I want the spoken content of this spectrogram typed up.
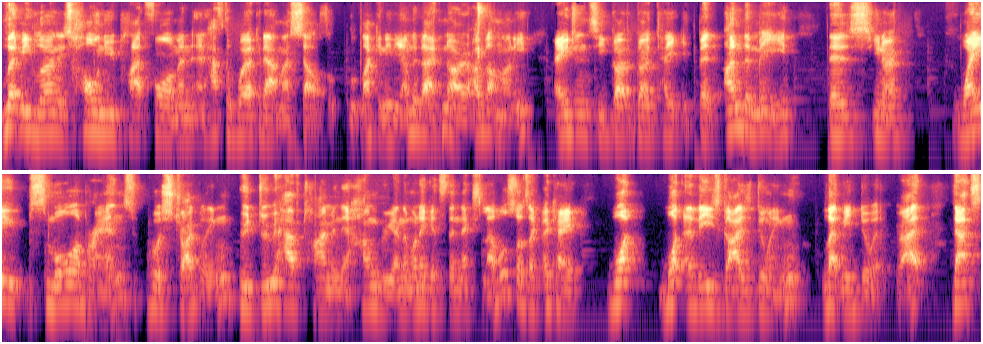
let me learn this whole new platform and, and have to work it out myself like an idiot. I'm gonna be like, no, I've got money, agency, go go take it. But under me, there's you know way smaller brands who are struggling, who do have time and they're hungry and they want to get to the next level. So it's like, okay, what what are these guys doing? Let me do it, right? That's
